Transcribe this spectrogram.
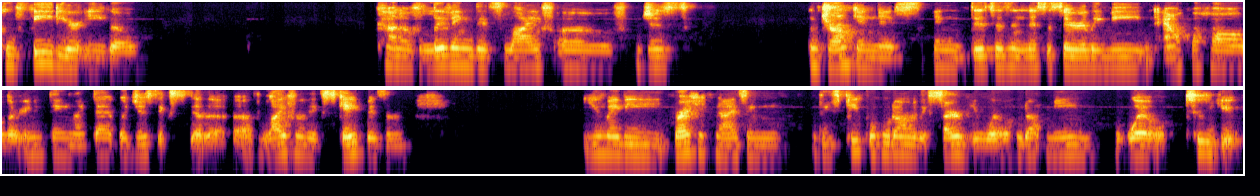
who feed your ego, kind of living this life of just drunkenness. And this doesn't necessarily mean alcohol or anything like that, but just a life of escapism. You may be recognizing these people who don't really serve you well, who don't mean well to you.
